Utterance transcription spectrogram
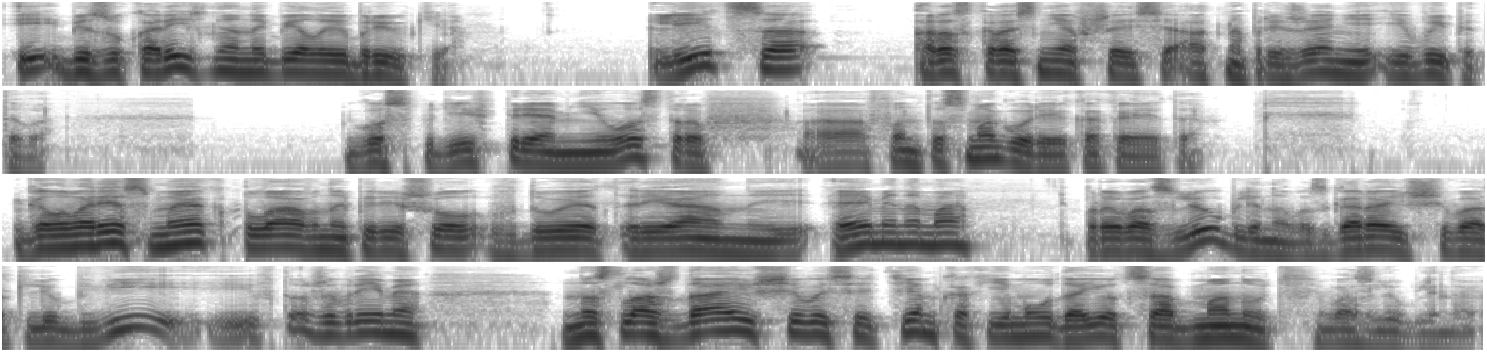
и безукоризненно белые брюки. Лица раскрасневшаяся от напряжения и выпитого. Господи, впрямь не остров, а фантасмагория какая-то. Головорез Мэг плавно перешел в дуэт Рианны и Эминема, про возлюбленного, сгорающего от любви и в то же время наслаждающегося тем, как ему удается обмануть возлюбленную.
